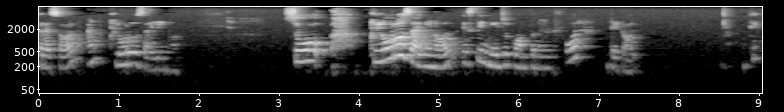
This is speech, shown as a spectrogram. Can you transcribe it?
cresol and chloroxylenol. So, chloroxylenol is the major component for Dettol. Okay.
